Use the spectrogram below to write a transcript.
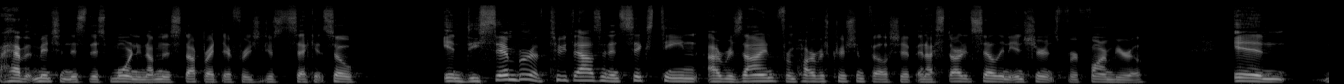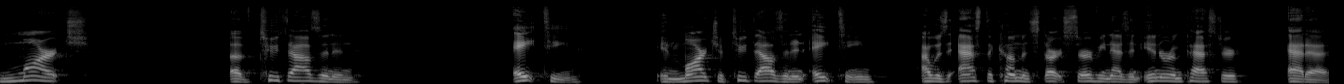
I haven't mentioned this this morning. I'm to stop right there for just a second. So, in December of 2016, I resigned from Harvest Christian Fellowship and I started selling insurance for Farm Bureau. In March of 2018, in March of 2018, I was asked to come and start serving as an interim pastor at a,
